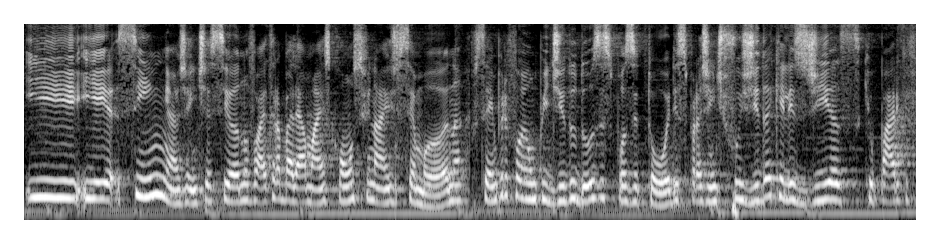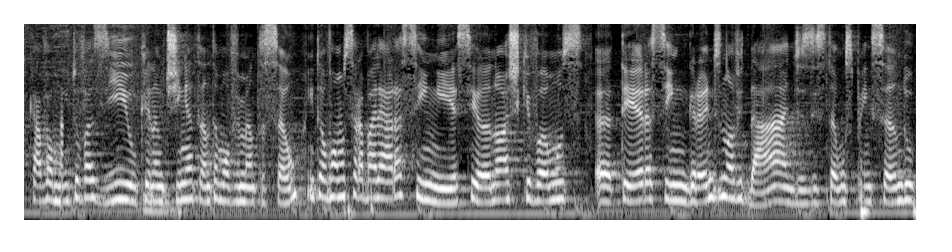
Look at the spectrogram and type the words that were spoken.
E, e sim, a gente esse ano vai trabalhar mais com os finais de semana. Sempre foi um pedido dos expositores para a gente fugir daqueles dias que o parque ficava muito vazio, que não tinha tanta movimentação. Então vamos trabalhar assim. E esse ano acho que vamos uh, ter assim grandes novidades. Estamos pensando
